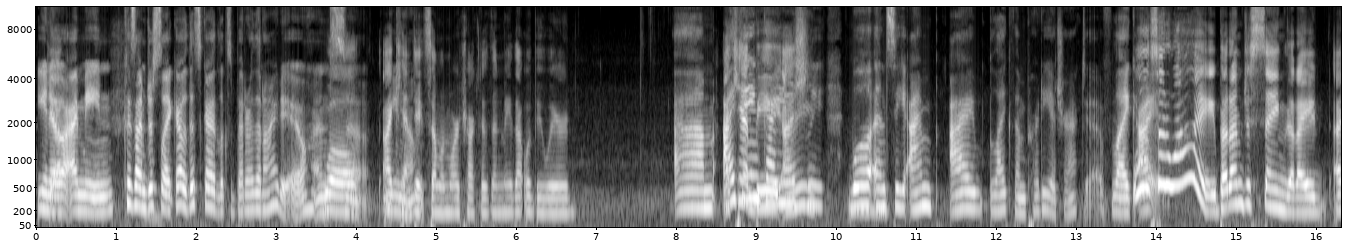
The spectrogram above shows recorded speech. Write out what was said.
You know, Yeah. I mean, because I'm just like, oh, this guy looks better than I do, and Well, so, I can't know. date someone more attractive than me. That would be weird. Um, I I, can't think be- I I- Mm. usually well, and see, I'm I like them pretty attractive. Like Well, I, so do I. But I'm just saying that I, I,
